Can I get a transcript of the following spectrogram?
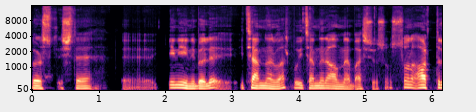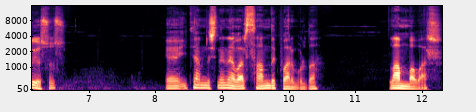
Burst işte e, yeni yeni böyle itemler var. Bu itemleri almaya başlıyorsunuz. Sonra arttırıyorsunuz. E, item dışında ne var? Sandık var burada. Lamba var.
